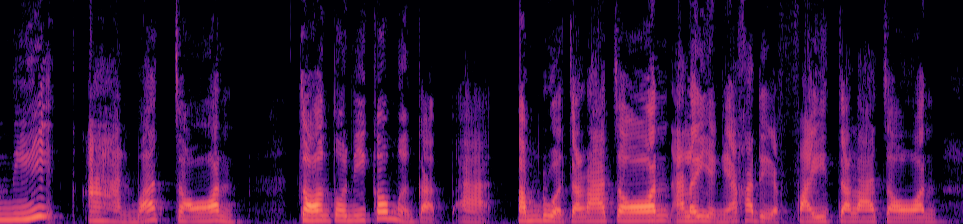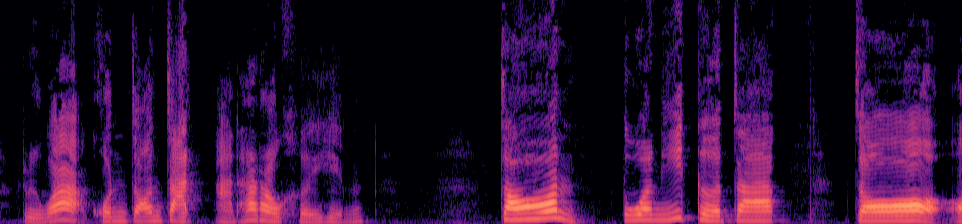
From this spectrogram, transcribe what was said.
ำนี้อ่านว่าจร จรตัวนี้ก็เหมือนกับตำรวจจราจรอะไรอย่างเงี้ยค่ะเด็กไฟจราจร หรือว่าคนจรจัดอ่าถ้าเราเคยเห็น จรตัวนี้เกิดจากจออ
